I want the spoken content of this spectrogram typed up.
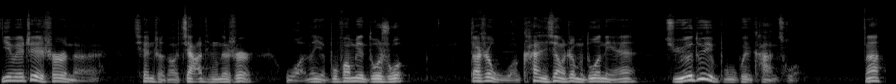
因为这事儿呢牵扯到家庭的事儿，我呢也不方便多说。但是我看相这么多年，绝对不会看错。啊，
